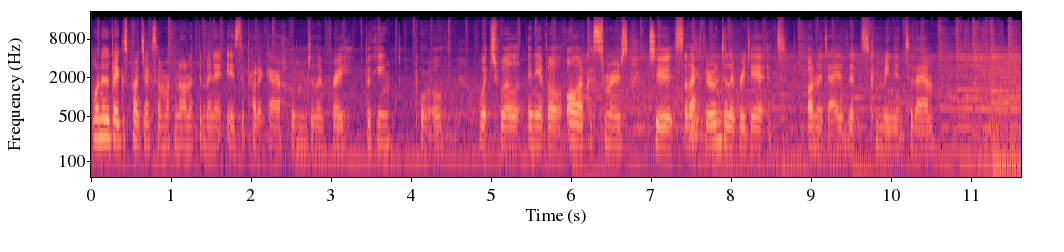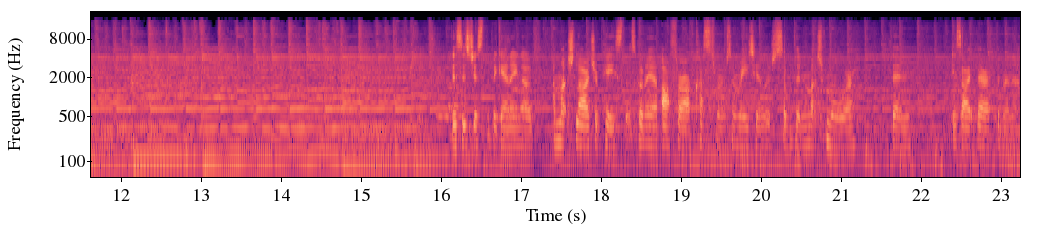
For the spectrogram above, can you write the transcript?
One of the biggest projects I'm working on at the minute is the Product Care home delivery booking portal, which will enable all our customers to select their own delivery date on a day that's convenient to them. This is just the beginning of a much larger piece that's going to offer our customers and retailers something much more than is out there at the minute.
